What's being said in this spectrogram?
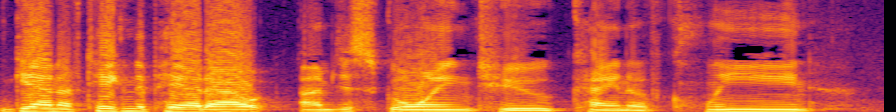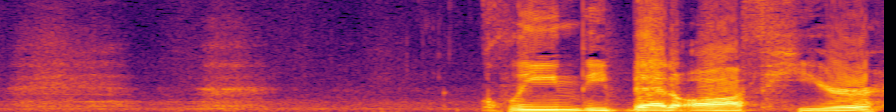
again, I've taken the pad out. I'm just going to kind of clean clean the bed off here.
